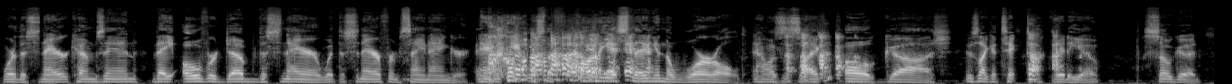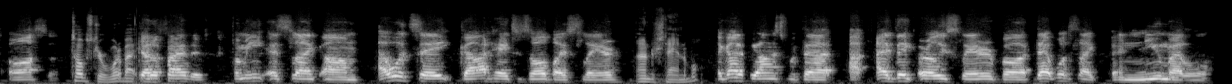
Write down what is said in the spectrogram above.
where the snare comes in, they overdubbed the snare with the snare from Saint Anger. And it was the funniest thing in the world. And I was just like, "Oh gosh." It was like a TikTok video. So good. Awesome. Tobster, what about you? gotta find it. For me, it's like um, I would say "God Hates Us All" by Slayer. Understandable. I gotta be honest with that. I, I think early Slayer, but that was like a nu metal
